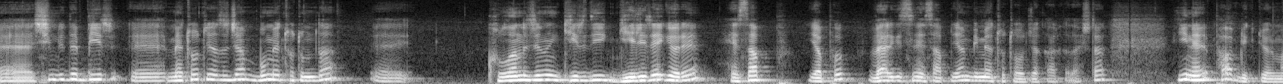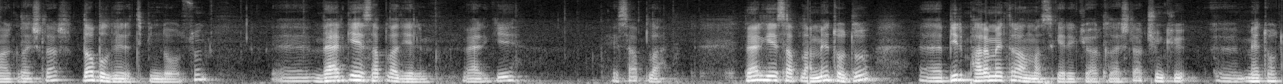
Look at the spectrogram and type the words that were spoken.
E, şimdi de bir e, metot yazacağım. Bu metodumda e, kullanıcının girdiği gelire göre hesap yapıp vergisini hesaplayan bir metot olacak arkadaşlar. Yine public diyorum arkadaşlar. Double veri tipinde olsun. E, vergi hesapla diyelim. Vergi hesapla. Vergi hesapla metodu e, bir parametre alması gerekiyor arkadaşlar. Çünkü e, metot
